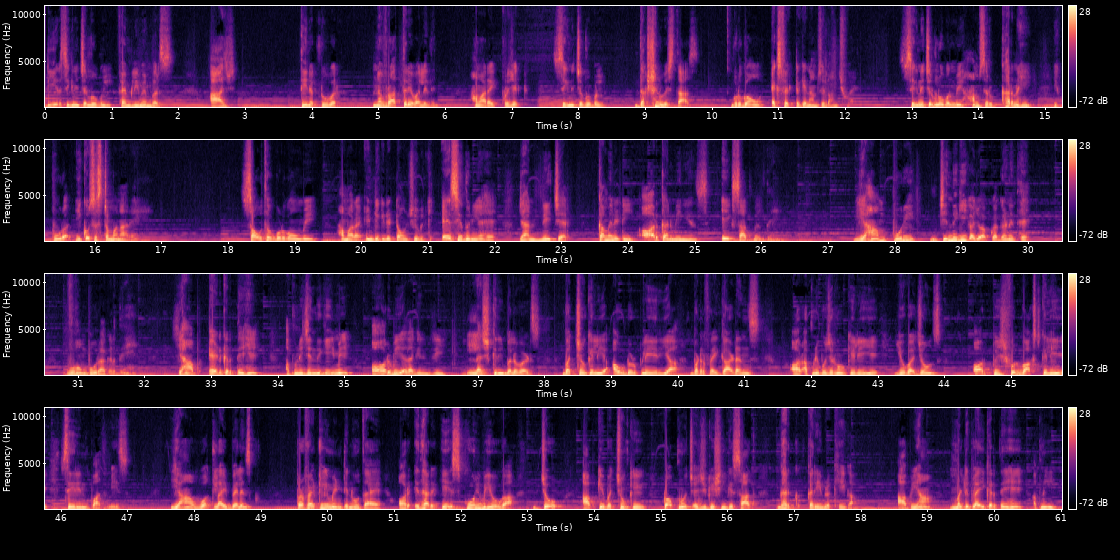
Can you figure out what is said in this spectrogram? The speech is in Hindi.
Dear signature global family members आज तीन अक्टूबर, नवरात्रे वाले दिन हमारा एक प्रोजेक्ट सिग्नेचर ग्लोबल दक्षिण विस्तार गुड़गांव एक्स फैक्टर के नाम से लॉन्च हुआ है। सिग्नेचर ग्लोबल में हम सिर्फ़ घर नहीं, एक पूरा इकोसिस्टम बना रहे हैं। साउथ ऑफ़ गुड़गांव में हमारा इंडिकेटेड टाउनशिप एक ऐसी दुनिया है जहाँ नेचर कम्युनिटी और कन्वीनियंस एक साथ मिलते हैं। यहाँ हम पूरी ज़िंदगी का जो आपका गणित है, वो हम पूरा करते हैं। यहाँ आप ऐड करते हैं अपनी ज़िंदगी में और भी ज़्यादा ग्रीनरी लश ग्रीन बलवर्ड्स बच्चों के लिए outdoor play area butterfly gardens और अपने बुज़ुर्गों के लिए योगा जोन्स और पीसफुल वॉक्स के लिए सेरिन पाथवेज यहाँ work life balance perfectly maintain होता है और इधर ही स्कूल भी होगा, जो आपके बच्चों के टॉप नोच एजुकेशन के साथ घर करीब रखेगा। आप यहाँ मल्टीप्लाई करते हैं अपनी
